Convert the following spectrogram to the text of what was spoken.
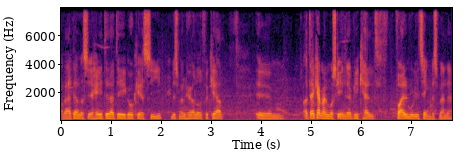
og være den, der siger, hey, det der, det er ikke okay at sige, hvis man hører noget forkert. Øhm, og der kan man måske endda blive kaldt for alle mulige ting, hvis man er,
